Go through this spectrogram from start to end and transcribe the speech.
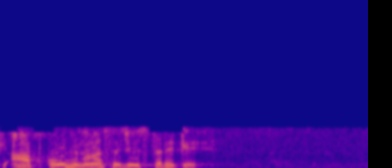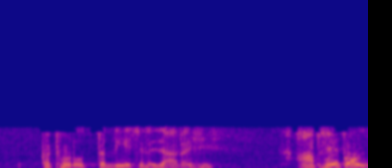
कि आप कौन है वहाँ से जो इस तरह के कठोर उत्तर दिए चले जा रहे हैं? आप हैं कौन?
